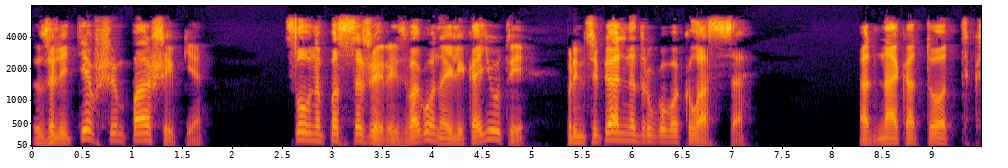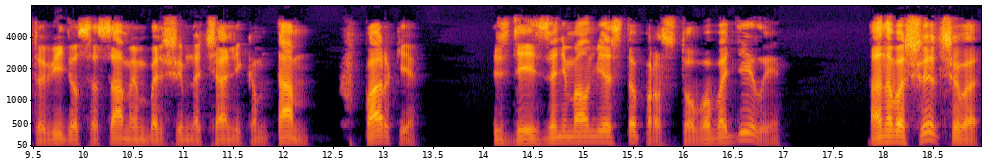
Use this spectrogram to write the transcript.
залетевшим по ошибке, словно пассажир из вагона или каюты принципиально другого класса. Однако тот, кто виделся самым большим начальником там, в парке, здесь занимал место простого водилы, а на вошедшего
